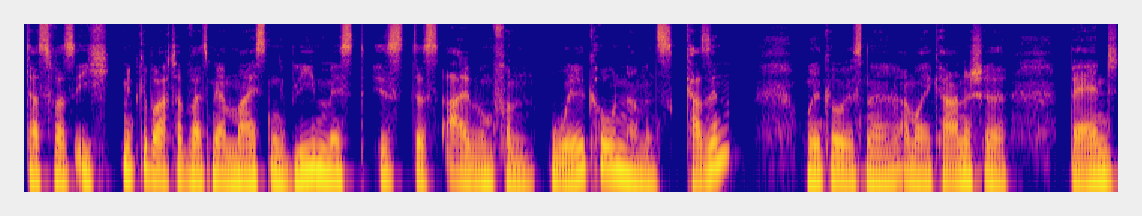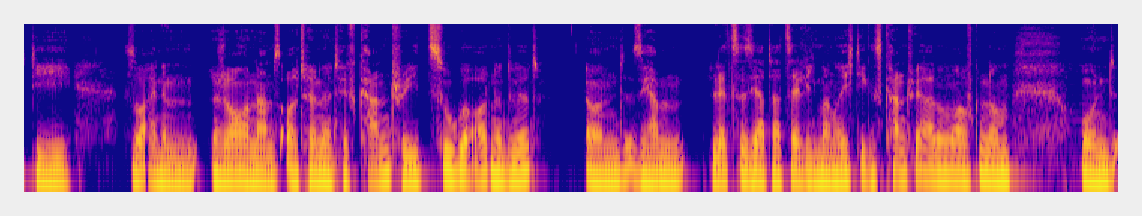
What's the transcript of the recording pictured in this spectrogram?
Das, was ich mitgebracht habe, es mir am meisten geblieben ist, ist das Album von Wilco namens Cousin. Wilco ist eine amerikanische Band, die so einem Genre namens Alternative Country zugeordnet wird. Und sie haben letztes Jahr tatsächlich mal ein richtiges Country-Album aufgenommen. Und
